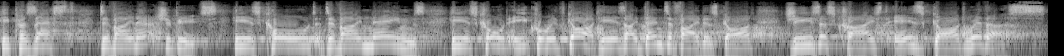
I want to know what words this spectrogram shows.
He possessed divine attributes. He is called divine names. He is called equal with God. He is identified as God. Jesus Christ is God with us.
